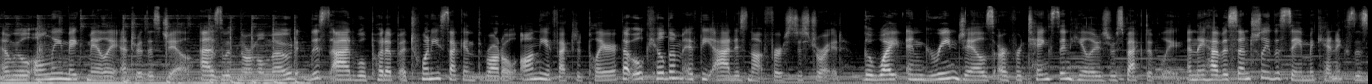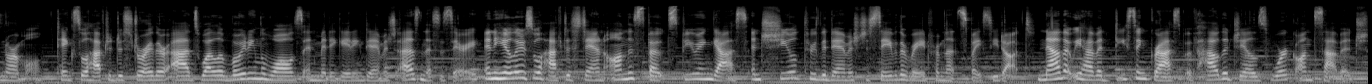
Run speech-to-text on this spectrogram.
and we will only make melee enter this jail. As with normal mode, this ad will put up a 20 second throttle on the affected player that will kill them if the ad is not first destroyed. The white and green jails are for tanks and healers respectively, and they have essentially the same mechanics as normal. Tanks will have to destroy their ads while avoiding the walls and mitigating damage as necessary, and healers will have to stand on the spout spewing gas and shield through the damage to save the raid from that spicy dot. Now that we have a decent grasp of how the jails work on Savage,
